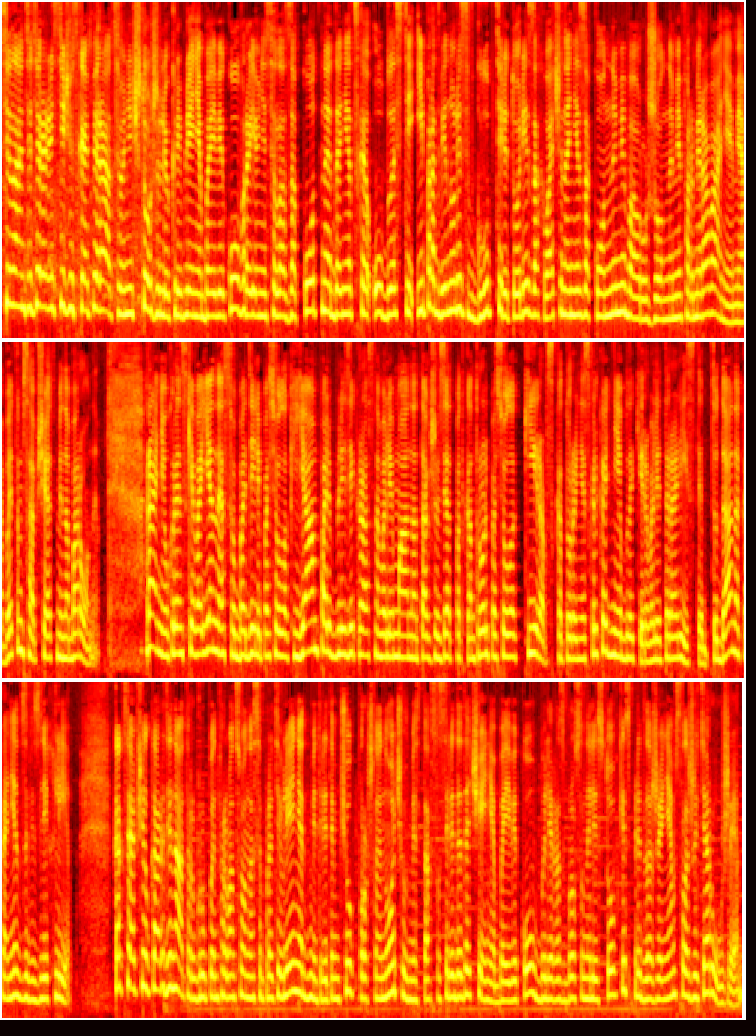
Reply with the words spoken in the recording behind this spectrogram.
Силы антитеррористической операции уничтожили укрепление боевиков в районе села Закотное Донецкой области и продвинулись вглубь территории, захваченной незаконными вооруженными формированиями. Об этом сообщает Минобороны. Ранее украинские военные освободили поселок Ямполь вблизи Красного Лимана. Также взят под контроль поселок Кировск, который несколько дней блокировали террористы. Туда, наконец, завезли хлеб. Как сообщил координатор группы информационное сопротивление Дмитрий Тымчук, прошлой ночью в местах сосредоточения боевиков были разбросаны листовки с предложением сложить оружие.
